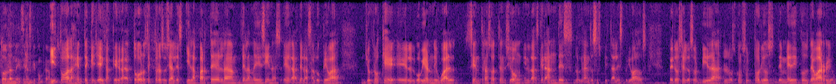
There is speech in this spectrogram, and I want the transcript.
todas las medicinas que compramos. Y toda la gente que llega, que va a todos los sectores sociales. Y la parte de, la, de las medicinas, eh, la, de la salud privada, yo creo que el gobierno igual centra su atención en las grandes, los grandes hospitales privados, pero se les olvida los consultorios de médicos de barrio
